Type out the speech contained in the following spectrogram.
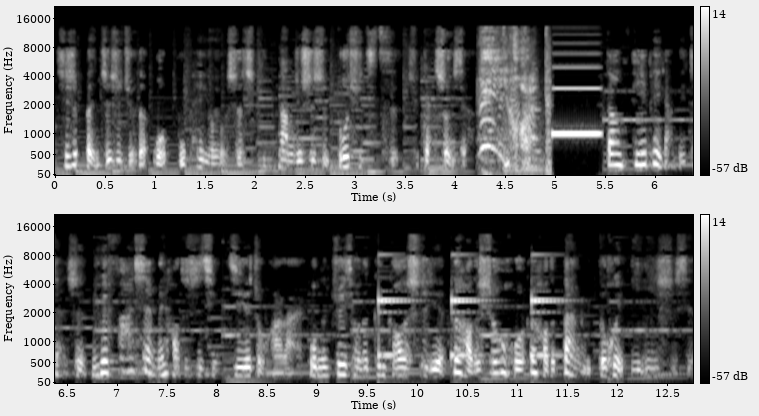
其实本质是觉得我不配拥有奢侈品，那么就试试多去几次，去感受一下。厉害！当低配感被战胜，你会发现美好的事情接踵而来。我们追求的更高的事业、更好的生活、更好的伴侣，都会一一实现。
